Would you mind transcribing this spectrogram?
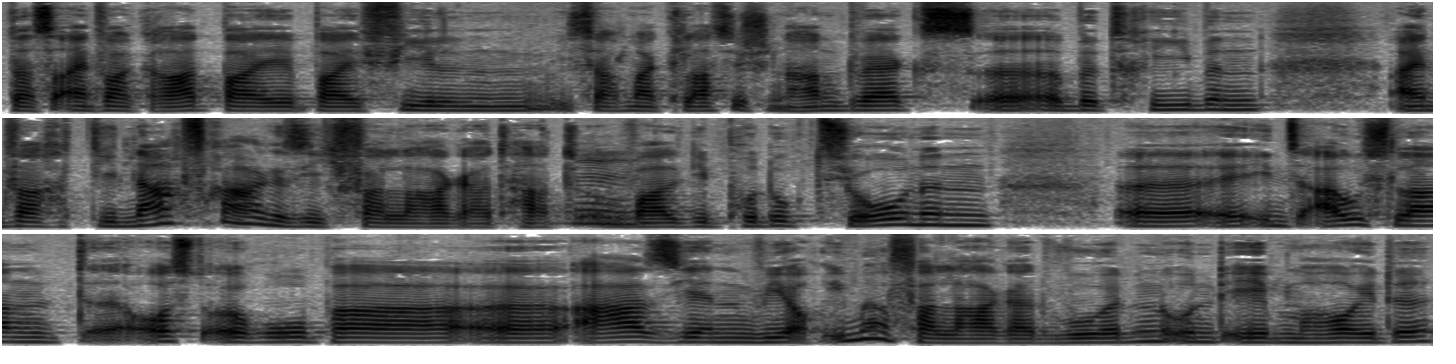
dass einfach gerade bei, bei vielen, ich sag mal, klassischen Handwerksbetrieben einfach die Nachfrage sich verlagert hat, mhm. weil die Produktionen äh, ins Ausland, äh, Osteuropa, äh, Asien, wie auch immer verlagert wurden und eben heute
